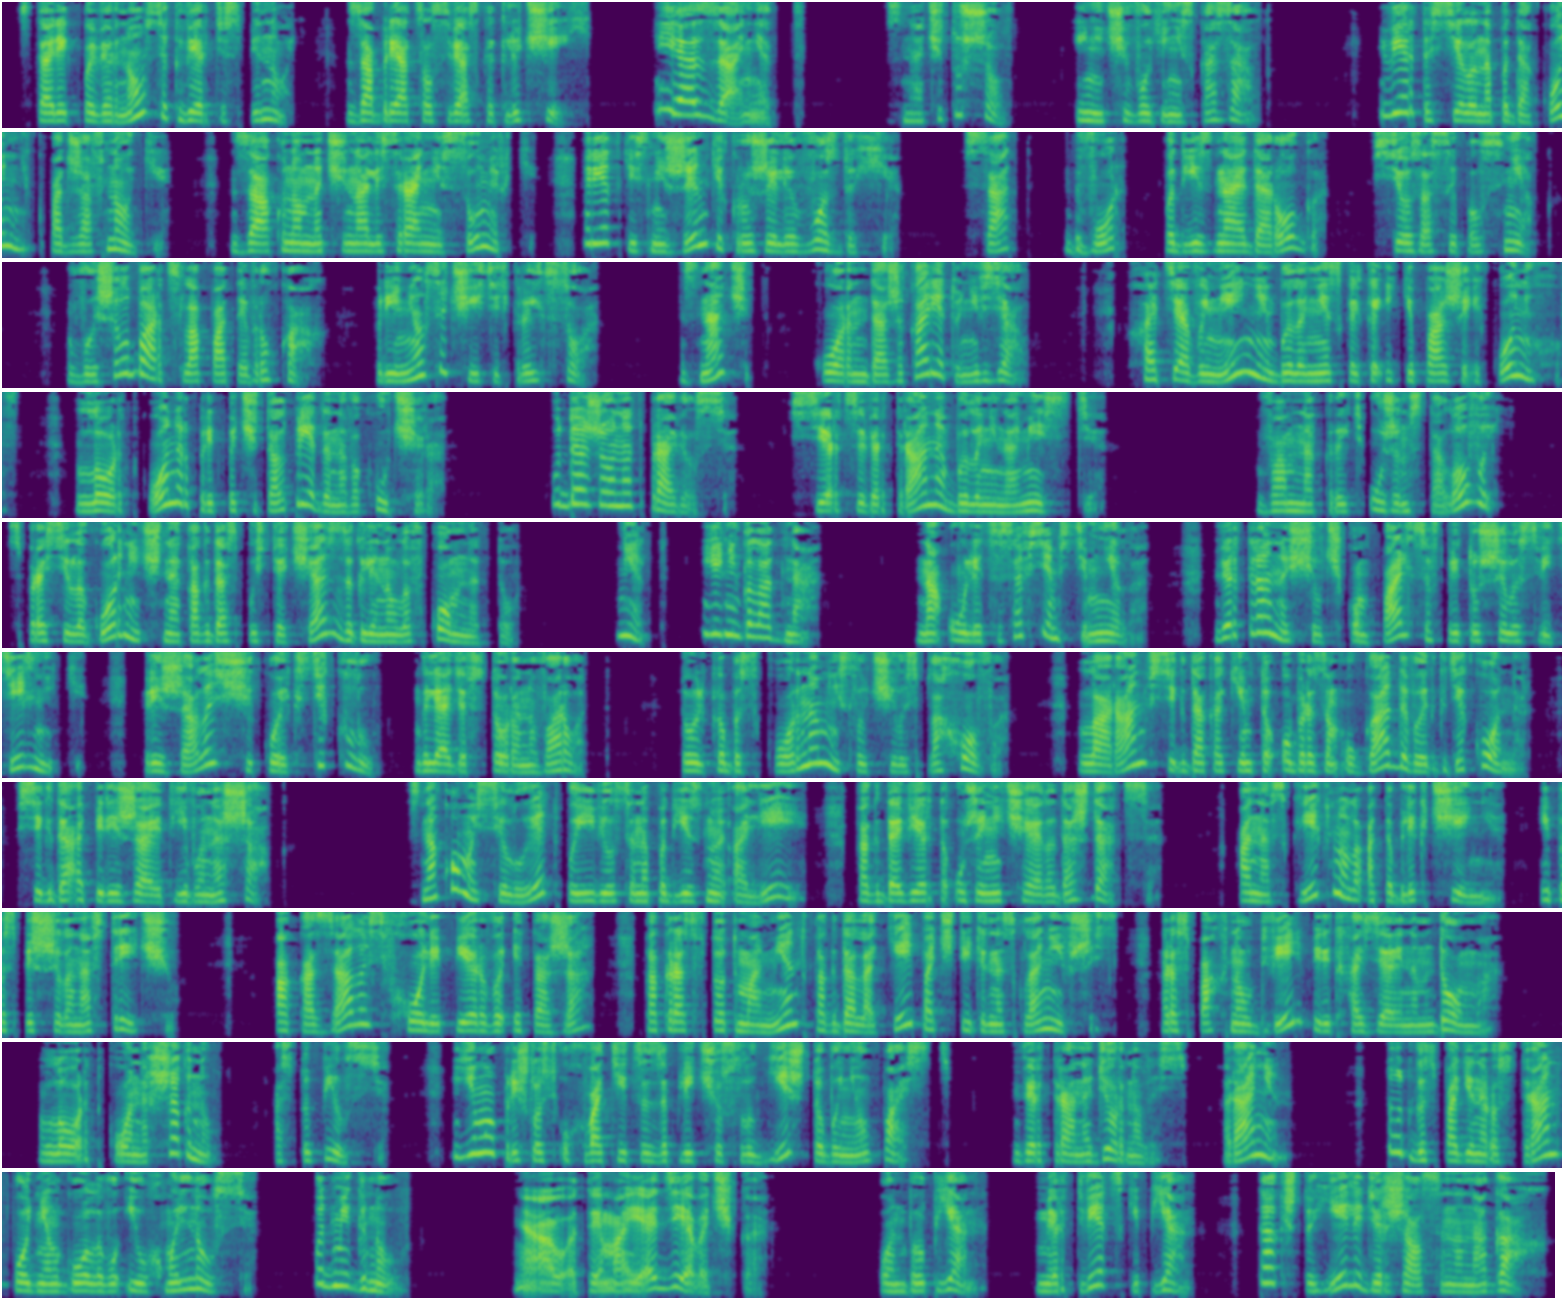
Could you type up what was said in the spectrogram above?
Старик повернулся к Верте спиной забряцал связкой ключей. «Я занят». Значит, ушел. И ничего ей не сказал. Верта села на подоконник, поджав ноги. За окном начинались ранние сумерки, редкие снежинки кружили в воздухе. Сад, двор, подъездная дорога — все засыпал снег. Вышел Барт с лопатой в руках, принялся чистить крыльцо. Значит, Корн даже карету не взял. Хотя в имении было несколько экипажей и конюхов, лорд Конор предпочитал преданного кучера. Куда же он отправился? Сердце Вертрана было не на месте. «Вам накрыть ужин в столовой?» — спросила горничная, когда спустя час заглянула в комнату. «Нет, я не голодна». На улице совсем стемнело. Вертрана щелчком пальцев притушила светильники, прижалась щекой к стеклу, глядя в сторону ворот. Только бы с Корном не случилось плохого. Лоран всегда каким-то образом угадывает, где Коннор, всегда опережает его на шаг. Знакомый силуэт появился на подъездной аллее, когда Верта уже не чаяла дождаться. Она вскрикнула от облегчения и поспешила навстречу. Оказалась в холле первого этажа, как раз в тот момент, когда лакей, почтительно склонившись, распахнул дверь перед хозяином дома. Лорд Коннор шагнул, оступился. Ему пришлось ухватиться за плечо слуги, чтобы не упасть. Вертрана дернулась. «Ранен?» Тут господин Ростран поднял голову и ухмыльнулся. Подмигнул. «А вот и моя девочка!» Он был пьян, мертвецкий пьян, так что еле держался на ногах.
